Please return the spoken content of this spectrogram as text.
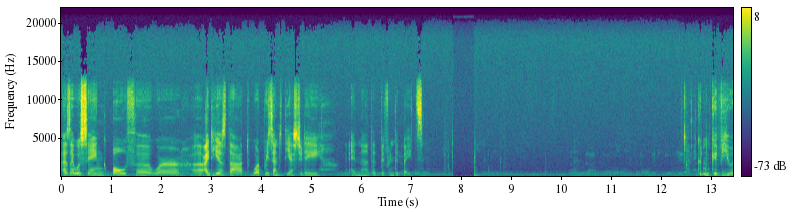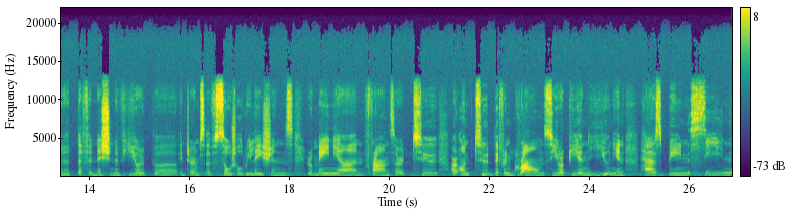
as I was saying, both uh, were uh, ideas that were presented yesterday in uh, the different debates. I couldn't give you a definition of Europe uh, in terms of social relations. Romania and France are two are on two different grounds. European Union has been seen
